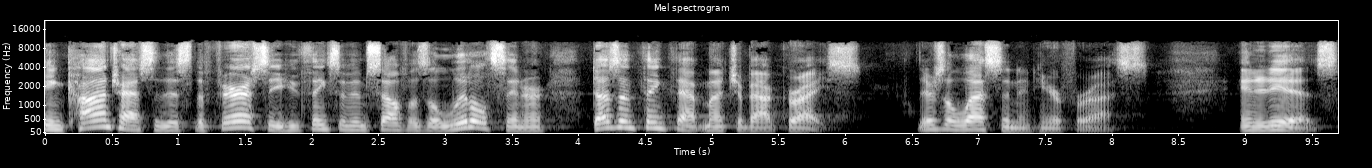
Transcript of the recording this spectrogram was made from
In contrast to this, the Pharisee who thinks of himself as a little sinner doesn't think that much about grace. There's a lesson in here for us, and it is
